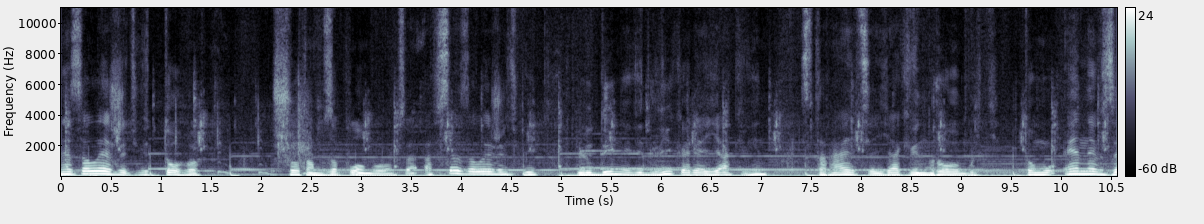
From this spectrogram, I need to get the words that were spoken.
не залежить від того, що там за пломбовим, це, а все залежить від людини, від лікаря, як він старається, як він робить. Тому НФЗ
